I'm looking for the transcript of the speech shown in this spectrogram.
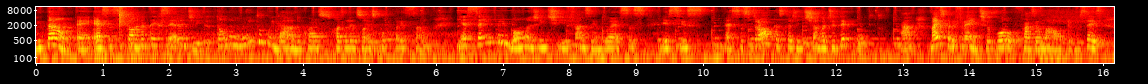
Então, é, essa se torna a terceira dica. Tome muito cuidado com as, com as lesões por pressão. E é sempre bom a gente ir fazendo essas, esses, essas trocas que a gente chama de decúbito, tá? Mais pra frente eu vou fazer uma aula para vocês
